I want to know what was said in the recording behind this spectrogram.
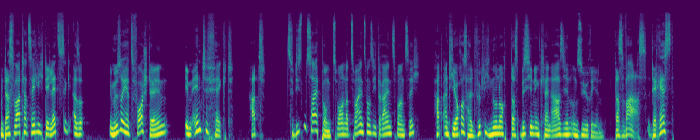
Und das war tatsächlich der letzte, also ihr müsst euch jetzt vorstellen, im Endeffekt hat zu diesem Zeitpunkt, 222, 23, hat Antiochos halt wirklich nur noch das bisschen in Kleinasien und Syrien. Das war's. Der Rest,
